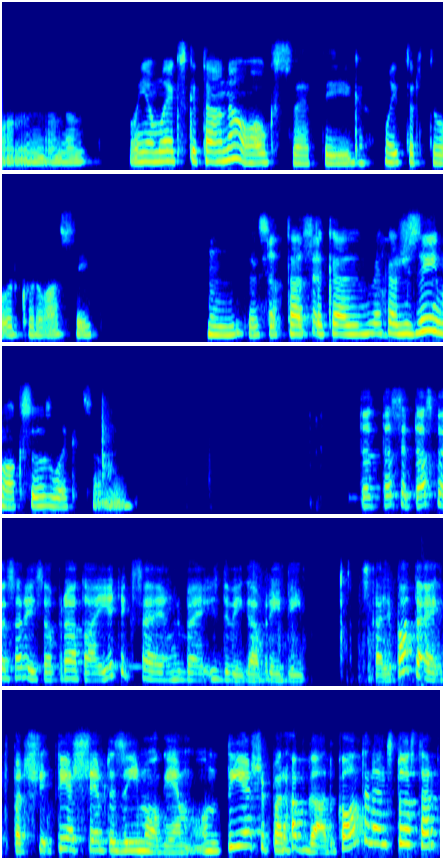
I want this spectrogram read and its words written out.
Un, un, un, un viņam liekas, ka tā nav augstsvērtīga literatūra, kuru lasīt. Mm, tas ir tāds tā kā vienkārši zīmoks uzlikts. Un... Tas, tas ir tas, ko es arī sev prātā ieķeksēju un gribēju izdevīgā brīdī skaļi pateikt par ši, tieši šiem zīmogiem un tieši par apgādu kontinentu to starp,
